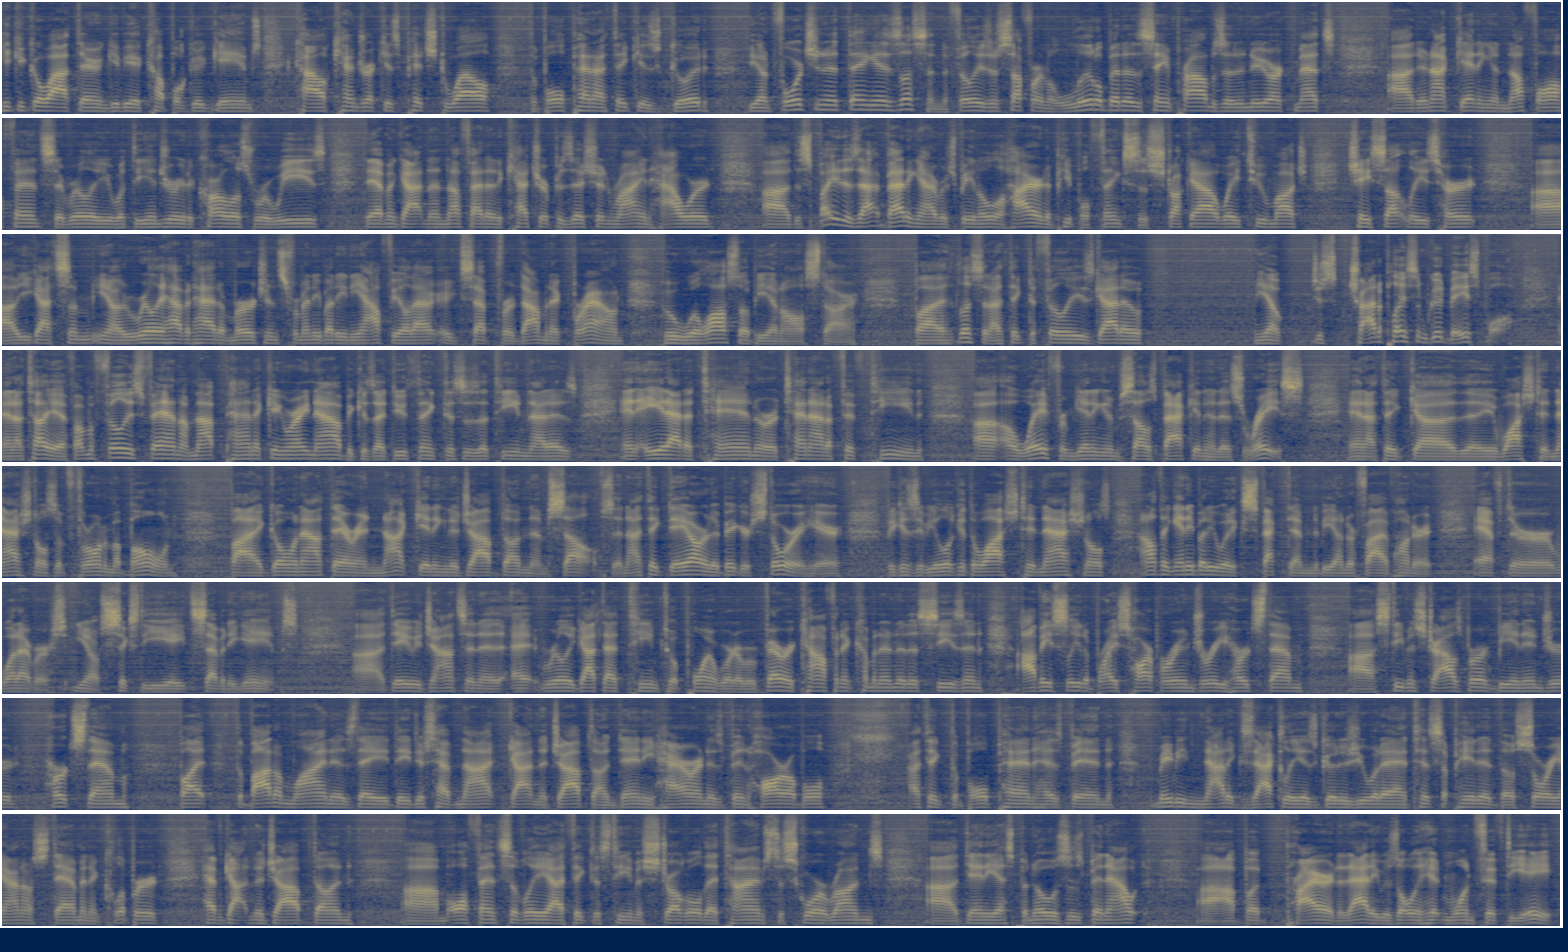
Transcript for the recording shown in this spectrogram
He could go out there and give you a couple good games. Kyle Kendrick has pitched well. The bullpen, I think, is good. The unfortunate thing is, listen, the Phillies are suffering a little bit of the same problems as the New York Mets. Uh, they're not getting enough offense. They're really, with the injury to Carlos Ruiz, they haven't gotten enough out of the catcher position. Ryan Howard, uh, despite his batting average being a little higher than people think, has struck out way too much. Chase Utley's hurt. Uh, you got some, you know, really haven't had emergence from anybody in the outfield except for Dominic Brown, who will also be an all star. But listen, I think the Phillies got to you know, just try to play some good baseball. And I tell you, if I'm a Phillies fan, I'm not panicking right now because I do think this is a team that is an 8 out of 10 or a 10 out of 15 uh, away from getting themselves back into this race. And I think uh, the Washington Nationals have thrown them a bone by going out there and not getting the job done themselves. And I think they are the bigger story here because if you look at the Washington Nationals, I don't think anybody would expect them to be under 500 after whatever, you know, 68, 70 games. Uh, David Johnson uh, uh, really got that team to a point where they were very confident coming into this season. Obviously, the Bryce Harper injury hurts them. Uh, Stephen Strasburg being injured hurts them. But the bottom line is they, they just have not gotten the job done. Danny Haren has been horrible. I think the bullpen has been maybe not exactly as good as you would have anticipated, though Soriano, Stammen, and Clippard have gotten the job done. Um, offensively, I think this team has struggled at times to score runs. Uh, Danny Espinosa's been out, uh, but prior to that, he was only hitting 158.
